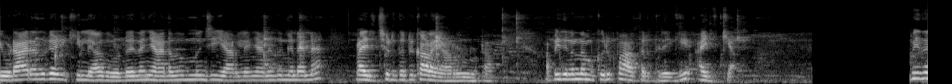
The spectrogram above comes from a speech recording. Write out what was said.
ഇവിടെ ആരും അത് കഴിക്കില്ല അതുകൊണ്ട് തന്നെ ഞാനതൊന്നും ചെയ്യാറില്ല. ഞാനിത് ഇങ്ങനെ തന്നെ അരിച്ചെടുത്തിട്ട് കളയാറുള്ളൂ കേട്ടോ അപ്പോൾ ഇതിനെ നമുക്കൊരു പാത്രത്തിലേക്ക് അരിക്കാം. അപ്പോൾ ഇത്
